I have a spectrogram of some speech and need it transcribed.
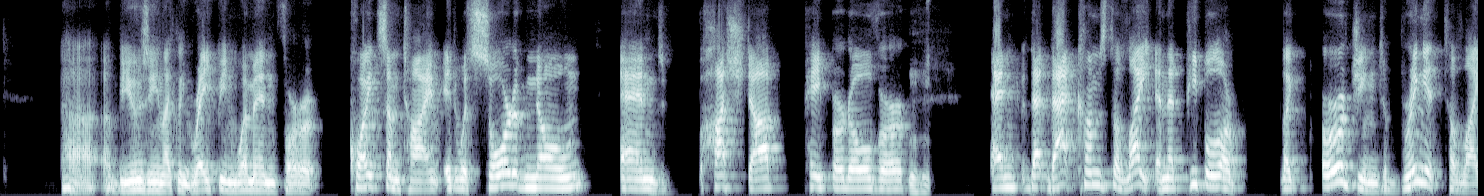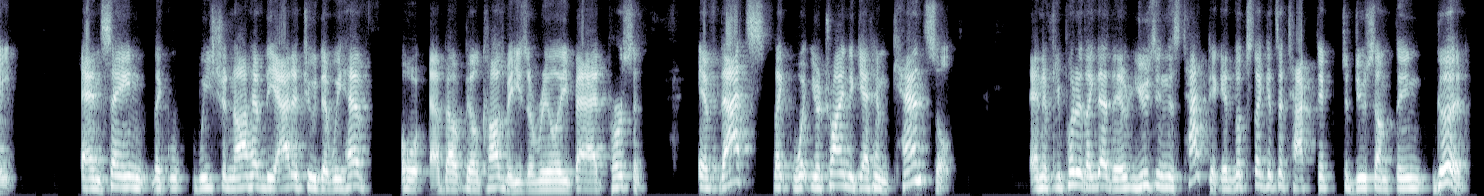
uh, abusing, likely raping women for quite some time, it was sort of known and hushed up, papered over. Mm-hmm and that that comes to light and that people are like urging to bring it to light and saying like we should not have the attitude that we have about Bill Cosby. He's a really bad person. If that's like what you're trying to get him canceled, and if you put it like that, they're using this tactic. It looks like it's a tactic to do something good.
